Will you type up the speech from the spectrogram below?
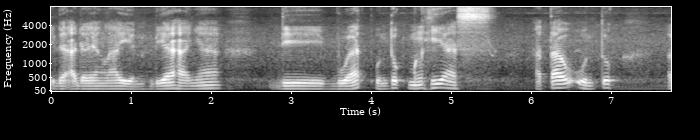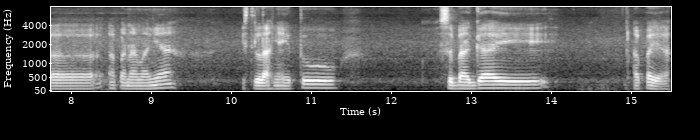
Tidak ada yang lain. Dia hanya dibuat untuk menghias atau untuk eh, apa namanya istilahnya itu sebagai apa ya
